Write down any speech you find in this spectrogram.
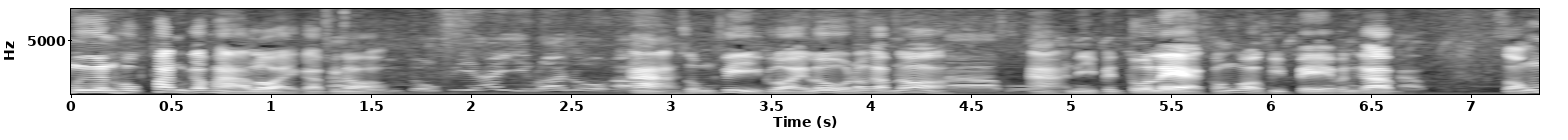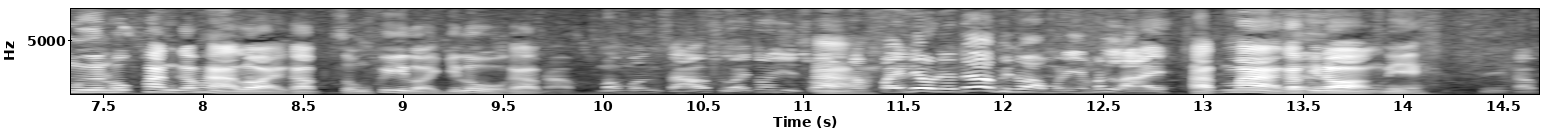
26,000กับ500ครับพี่น้อง ผมตรงฟรีให้อีกร้อยโลครับอ่าส่งฟรีอีกร้อยโลเนาะครับเนาะครับผม อ่านี่เป็นตัวแรกของของพี่เป้เป็นครับครับ 26,000กับ500ครับส่งฟรี100กิโลครับ ครับมาเมืองสาวสวยตัวที่สองอ่า ครับไปเร็วเด้อเด้อพี่น้องมื้อนี้มันหลาย ถัดมาครับพี่น้องนี่ นี่ครับ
